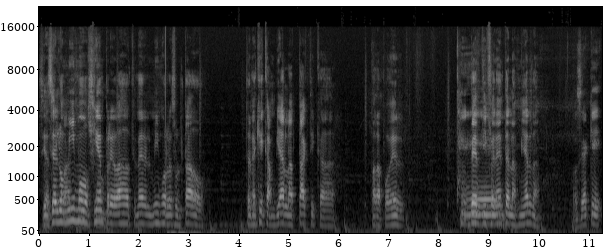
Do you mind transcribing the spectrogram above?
Si That's haces lo mismo siempre vas a tener el mismo resultado. Tenés que cambiar la táctica para poder ver Eh, diferentes las mierdas. O sea que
